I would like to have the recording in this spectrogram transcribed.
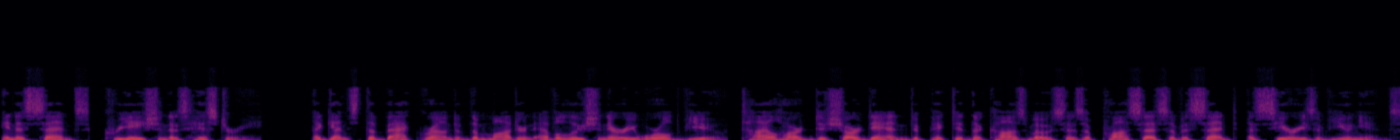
In a sense, creation is history. Against the background of the modern evolutionary worldview, Teilhard de Chardin depicted the cosmos as a process of ascent, a series of unions.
